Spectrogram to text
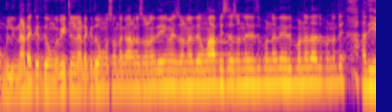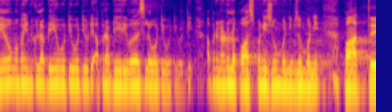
உங்களுக்கு நடக்கிறது உங்கள் வீட்டில் நடக்கிறது உங்கள் சொந்தக்காரங்க சொன்னது இவன் சொன்னது உங்கள் ஆஃபீஸில் சொன்னது இது பண்ணது இது பண்ணது அது பண்ணது அதையே உங்கள் மைண்டுக்குள்ளே அப்படியே ஓட்டி ஓட்டி ஓட்டி அப்புறம் அப்படியே ரிவர்ஸில் ஓட்டி ஓட்டி ஓட்டி அப்புறம் நடுவில் பாஸ் பண்ணி ஜூம் பண்ணி ஜூம் பண்ணி பார்த்து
